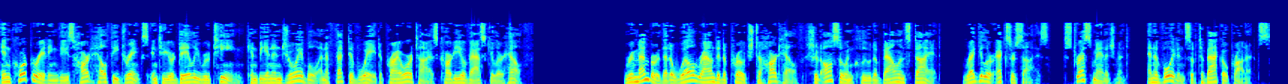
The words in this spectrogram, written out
Incorporating these heart healthy drinks into your daily routine can be an enjoyable and effective way to prioritize cardiovascular health. Remember that a well rounded approach to heart health should also include a balanced diet, regular exercise, stress management, and avoidance of tobacco products.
